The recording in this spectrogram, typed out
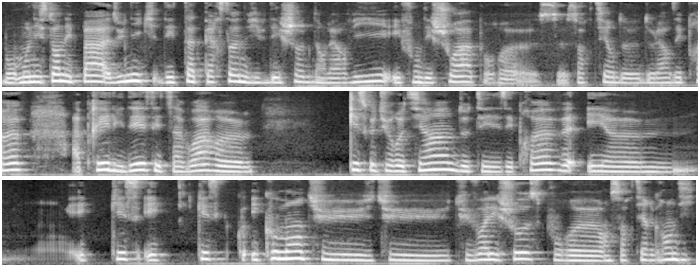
Bon, mon histoire n'est pas unique. Des tas de personnes vivent des chocs dans leur vie et font des choix pour euh, se sortir de, leurs épreuves. Après, l'idée, c'est de savoir qu'est-ce que tu retiens de tes épreuves et, comment tu, vois les choses pour en sortir grandi.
